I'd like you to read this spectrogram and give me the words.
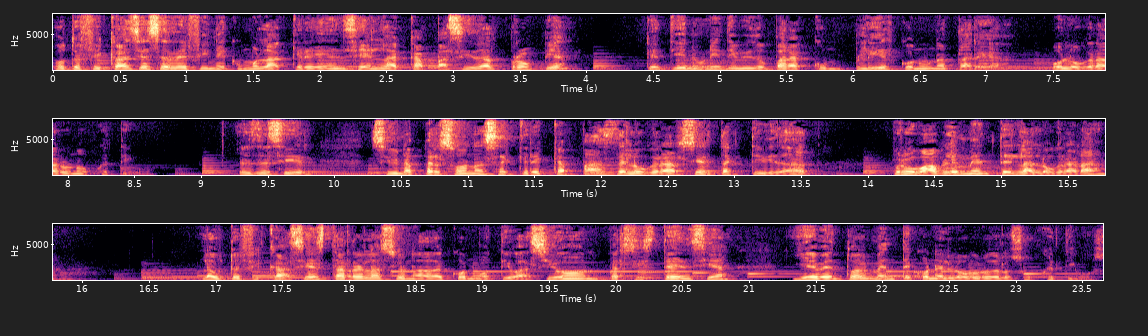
Autoeficacia se define como la creencia en la capacidad propia que tiene un individuo para cumplir con una tarea o lograr un objetivo. Es decir, si una persona se cree capaz de lograr cierta actividad, probablemente la logrará. La autoeficacia está relacionada con motivación, persistencia y eventualmente con el logro de los objetivos.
